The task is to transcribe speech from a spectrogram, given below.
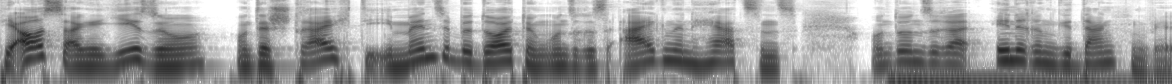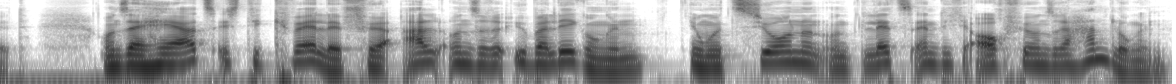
Die Aussage Jesu unterstreicht die immense Bedeutung unseres eigenen Herzens und unserer inneren Gedankenwelt. Unser Herz ist die Quelle für all unsere Überlegungen, Emotionen und letztendlich auch für unsere Handlungen.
